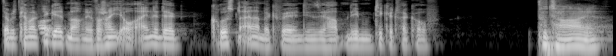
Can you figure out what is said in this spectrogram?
Damit kann man viel oh. Geld machen. Wahrscheinlich auch eine der größten Einnahmequellen, die sie haben, neben Ticketverkauf. Total.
